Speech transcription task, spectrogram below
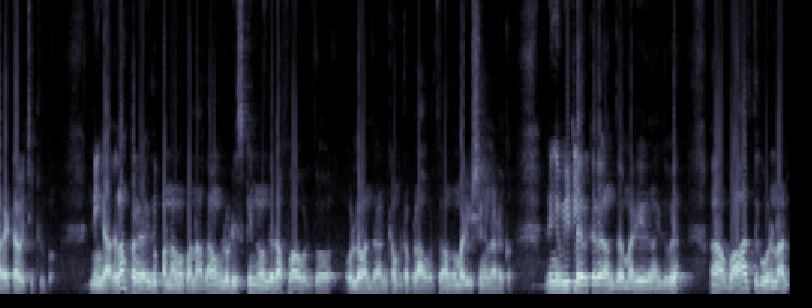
கரெக்டாக வச்சுட்ருக்கோம் நீங்கள் அதெல்லாம் இப்போ இது பண்ணாமல் பண்ணால் தான் உங்களுடைய ஸ்கின் வந்து ரஃப் ஆகிறதோ உள்ளே வந்து அன்கம்ஃபர்டபுள் ஆகிறதோ அந்த மாதிரி விஷயங்கள் நடக்கும். நீங்கள் வீட்டில் இருக்கிற அந்த மாதிரி இதுவே வாரத்துக்கு ஒரு நாள்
